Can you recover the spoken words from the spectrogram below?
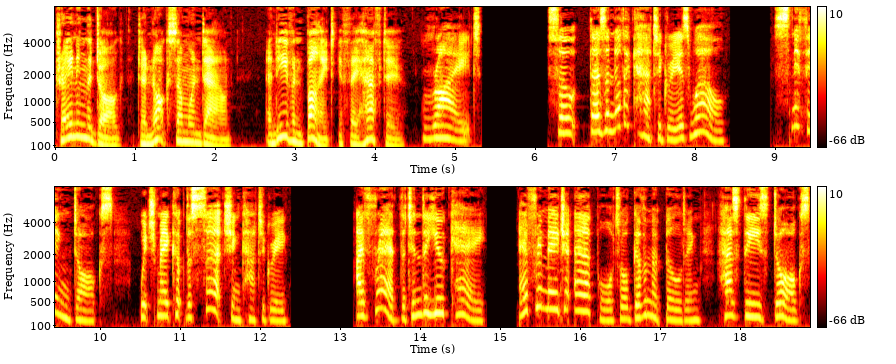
Training the dog to knock someone down and even bite if they have to. Right. So there's another category as well. Sniffing dogs, which make up the searching category. I've read that in the UK Every major airport or government building has these dogs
